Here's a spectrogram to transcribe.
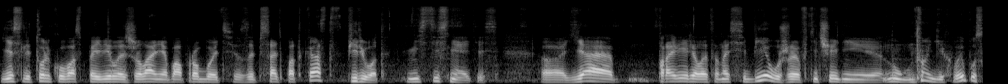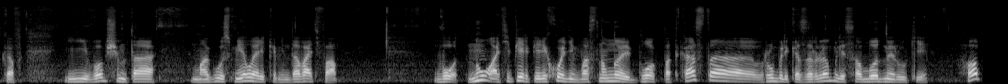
если только у вас появилось желание попробовать записать подкаст, вперед, не стесняйтесь. Э, я проверил это на себе уже в течение ну, многих выпусков и, в общем-то, могу смело рекомендовать вам. Вот. Ну, а теперь переходим в основной блок подкаста, рубрика «За рулем или свободные руки». Хоп!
